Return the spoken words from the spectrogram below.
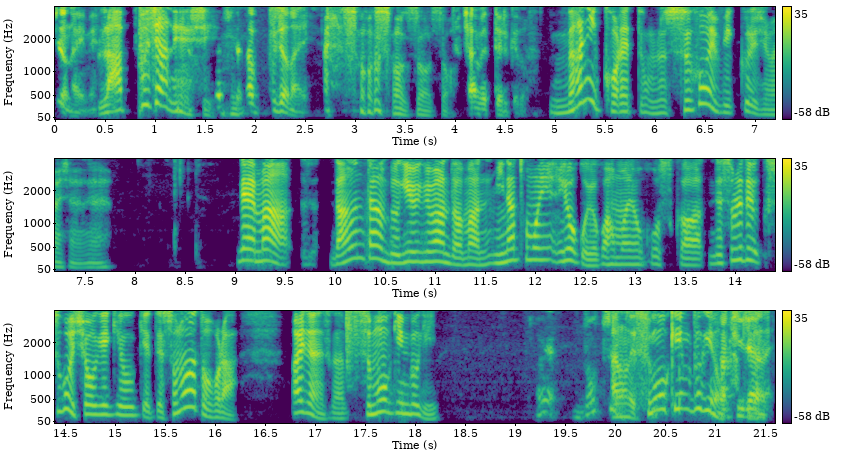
じゃないね。ラップじゃねえし。ラップじゃない。そうそうそうそう。喋ってるけど。何これって、すごいびっくりしましたよね。で、まあ、ダウンタウンブギウギバンドは、まあ、港も陽子、横浜横須賀。で、それですごい衝撃を受けて、その後ほら、あれじゃないですか、スモーキンブギあれ？どっちあのね、スモーキンブギの方が先じゃない。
